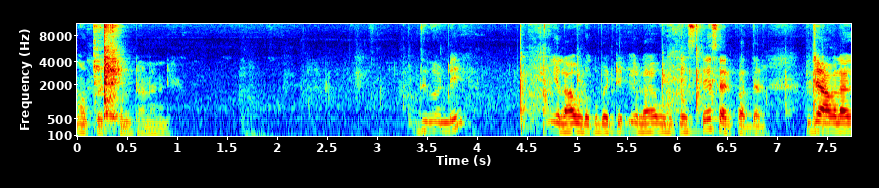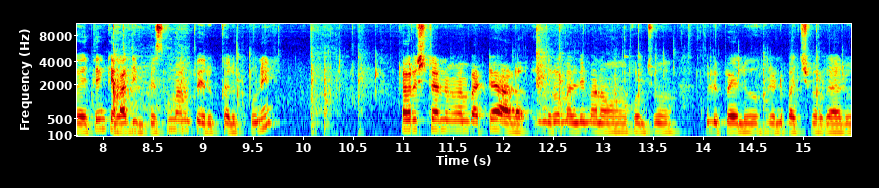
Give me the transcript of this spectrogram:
మొక్క పెట్టుకుంటానండి. ఇదిగోండి. ఇలా ఉడకబెట్టి ఇలా ఉడికేస్తే సరిపోద్దండి. జావలాగా అయితే ఇంక ఇలా దింపేసుకుని మనం పెరుగు కలుపుకొని ఎవరి ఇష్టాన్ని బట్టి వాళ్ళు ఇందులో మళ్ళీ మనం కొంచెం ఉల్లిపాయలు రెండు పచ్చిమిరకాయలు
